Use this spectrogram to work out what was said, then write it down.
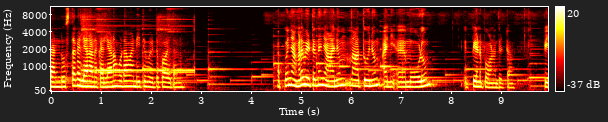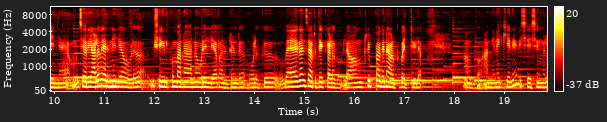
രണ്ടു ദിവസത്തെ കല്യാണമാണ് കല്യാണം കൂടാൻ വേണ്ടിയിട്ട് വീട്ടിൽ പോയതാണ്. അപ്പോൾ ഞങ്ങളെ വീട്ടിൽ നിന്ന് ഞാനും നാത്തൂനും അനി മോളും ഇപ്പിയാണ് പോണത് കേട്ടോ പിന്നെ ചെറിയ ആൾ വരുന്നില്ല ഓൾ ക്ഷീണിക്കും പറഞ്ഞ കാരണം ഓളില്ല പറഞ്ഞിട്ടുണ്ട്. ഓൾക്ക് വേഗം ഛർദിയൊക്കെ ഇളകും. ലോങ് ട്രിപ്പ് അങ്ങനെ ആൾക്ക് പറ്റില്ല അപ്പോൾ അങ്ങനെയൊക്കെയാണ് വിശേഷങ്ങൾ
